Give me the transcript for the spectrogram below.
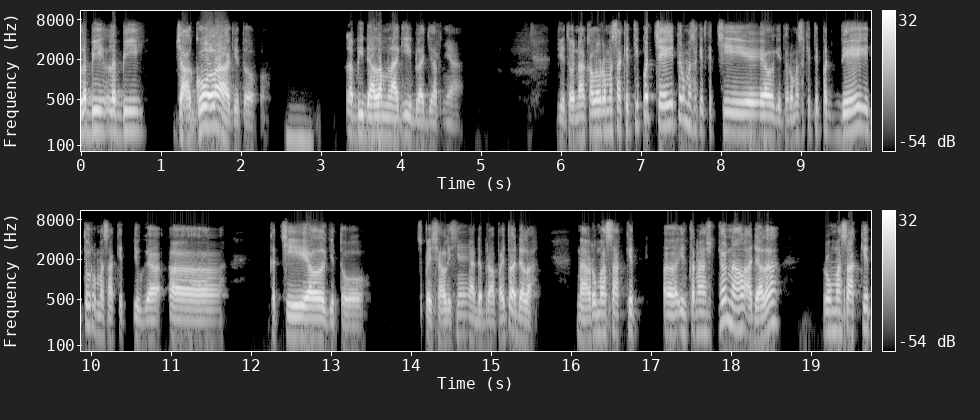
Lebih lebih jago lah gitu. Hmm. Lebih dalam lagi belajarnya. Gitu. Nah, kalau rumah sakit tipe C itu rumah sakit kecil gitu. Rumah sakit tipe D itu rumah sakit juga uh, kecil gitu. Spesialisnya ada berapa itu adalah. Nah, rumah sakit uh, internasional adalah rumah sakit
